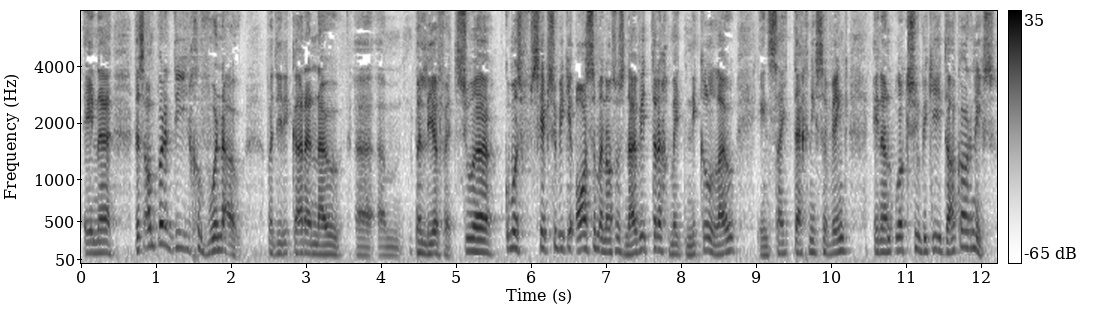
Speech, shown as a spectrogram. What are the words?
En uh dis amper die gewone ou wat hierdie karre nou uh um beleef het. So kom ons skep so 'n bietjie asem en dan ons nou weer terug met Nicole Lou en sy tegniese wenk en dan ook so 'n bietjie Dakar nuus.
